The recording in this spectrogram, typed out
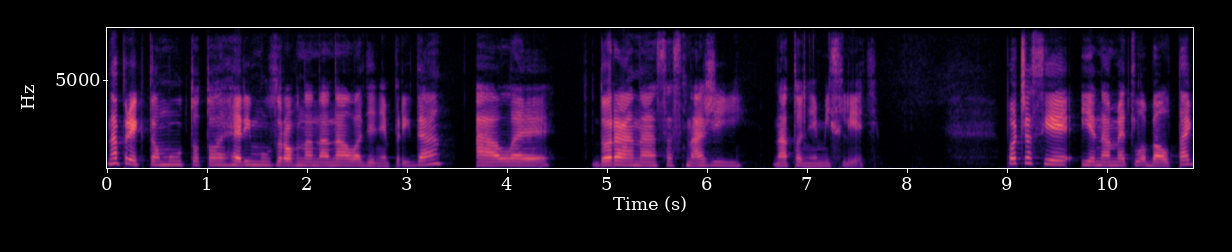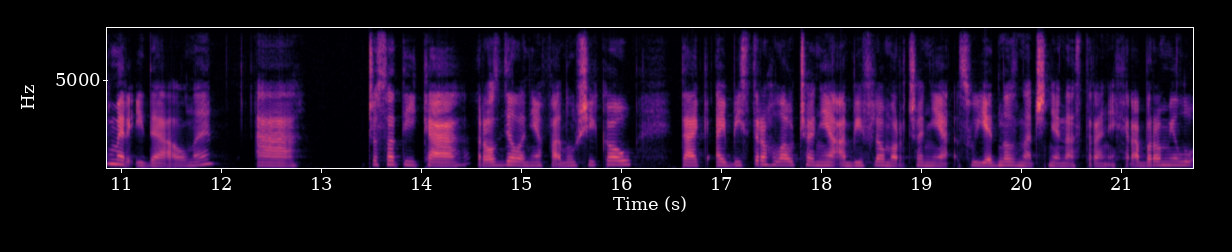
Napriek tomu toto Harry mu zrovna na nálade nepridá, ale do rána sa snaží na to nemyslieť. Počasie je na Metlobal takmer ideálne a čo sa týka rozdelenia fanúšikov, tak aj bystrohlavčania a biflomorčania sú jednoznačne na strane Chrabromilu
